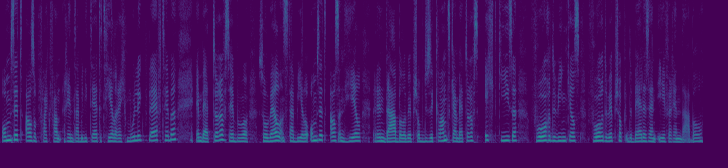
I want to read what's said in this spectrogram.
omzet als op vlak van rentabiliteit het heel erg moeilijk blijft hebben. En bij Turfs hebben we zowel een stabiele omzet als een heel rendabele webshop. Dus de klant kan bij Turfs echt kiezen voor de winkels, voor de webshop. De beide zijn even rendabel.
